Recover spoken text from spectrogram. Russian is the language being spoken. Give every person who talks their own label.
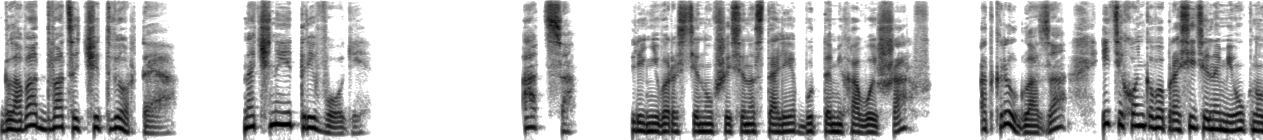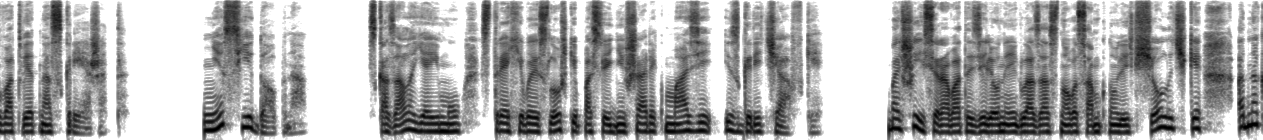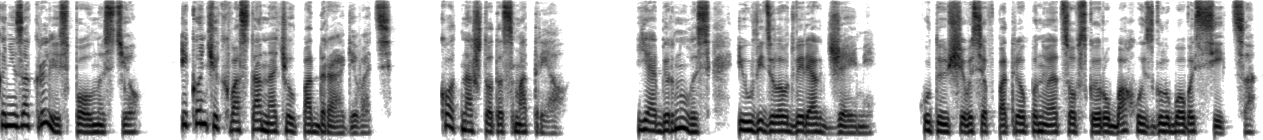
Speaker 1: Глава 24. Ночные тревоги. Атца, лениво растянувшийся на столе, будто меховой шарф, открыл глаза и тихонько вопросительно мяукнул в ответ на скрежет. «Несъедобно», — сказала я ему, стряхивая с ложки последний шарик мази из горячавки. Большие серовато-зелёные глаза снова сомкнулись в щелочки, однако не закрылись полностью, и кончик хвоста начал подрагивать. Кот на что-то смотрел. Я обернулась и увидела в дверях Джейми, кутающегося в потрёпанную отцовскую рубаху из голубого ситца.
